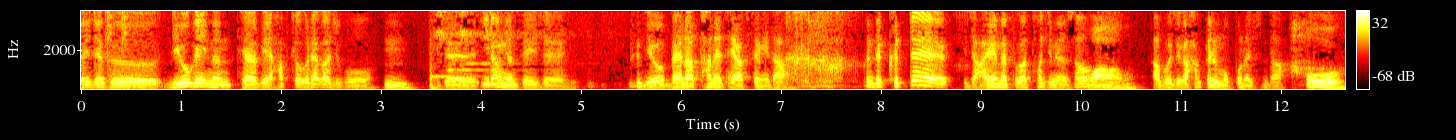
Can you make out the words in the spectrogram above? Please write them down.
제가 이제 그 뉴욕에 있는 대학에 합격을 해가지고 음. 이제 1학년 때 이제 드디어 맨하탄의 대학생이다. 근데 그때 이제 IMF가 터지면서 wow. 아버지가 학비를 못 보내준다. 오.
